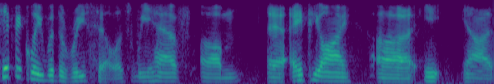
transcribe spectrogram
typically with the resellers, we have um, API uh, uh,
